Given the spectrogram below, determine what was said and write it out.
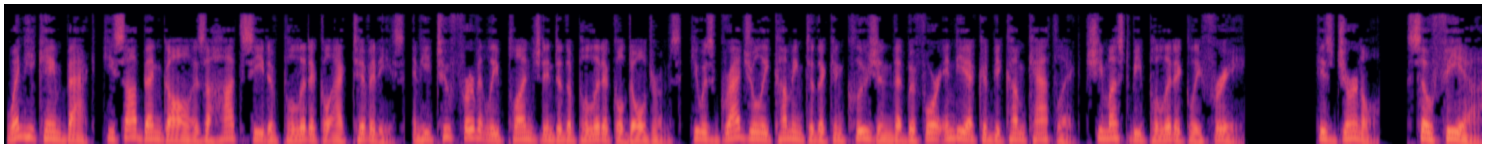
When he came back, he saw Bengal as a hot seat of political activities, and he too fervently plunged into the political doldrums. He was gradually coming to the conclusion that before India could become Catholic, she must be politically free. His journal, Sophia,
